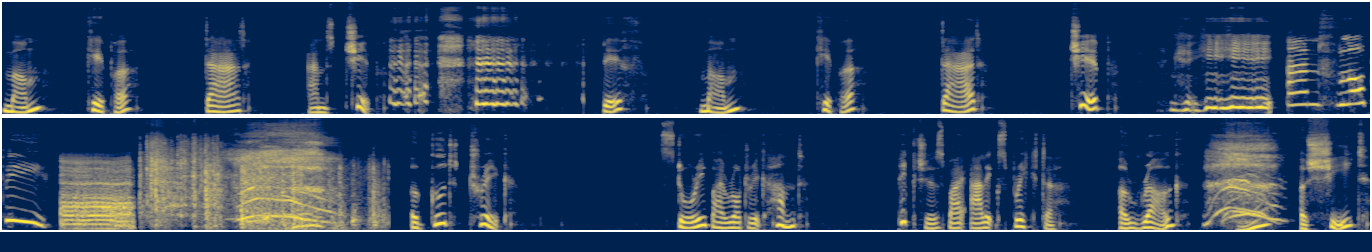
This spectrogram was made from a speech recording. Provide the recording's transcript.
Mum, Kipper, Dad, and Chip. Biff, Mum, Kipper, Dad, Chip, and Floppy. A Good Trick. Story by Roderick Hunt. Pictures by Alex Brychta. A rug. a sheet.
